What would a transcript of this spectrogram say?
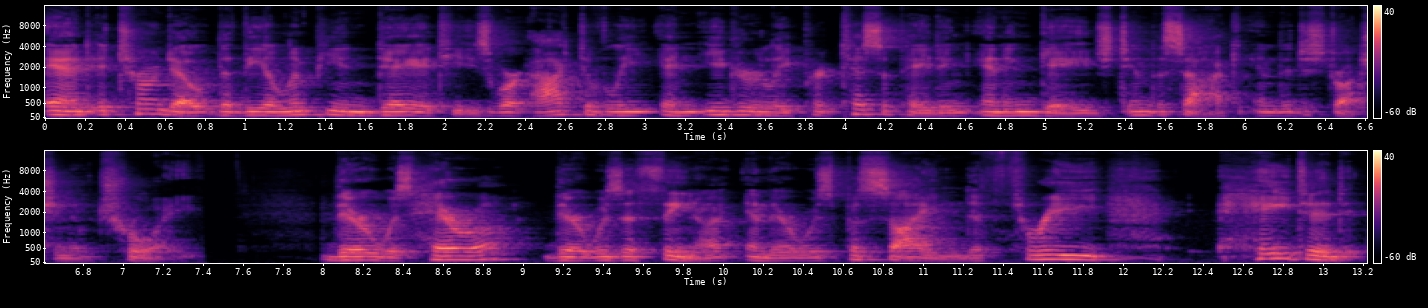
And it turned out that the Olympian deities were actively and eagerly participating and engaged in the sack and the destruction of Troy. There was Hera, there was Athena, and there was Poseidon, the three hated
